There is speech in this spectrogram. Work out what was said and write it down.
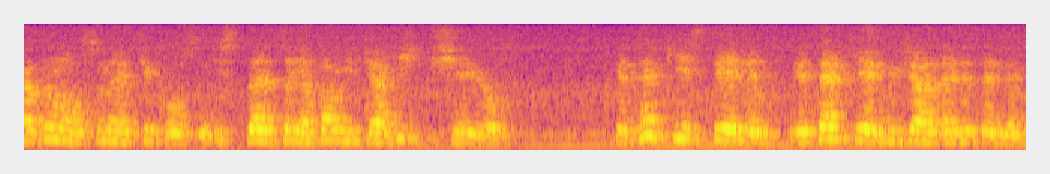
kadın olsun erkek olsun isterse yapamayacağı hiçbir şey yok. Yeter ki isteyelim, yeter ki mücadele edelim.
